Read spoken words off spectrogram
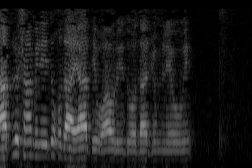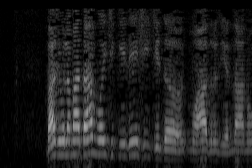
راتلو شاملې دو خدایات واورې دو دا جمله وي بعض علما دا وایي چې کې دې شي چې د معاذ رضی الله عنه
